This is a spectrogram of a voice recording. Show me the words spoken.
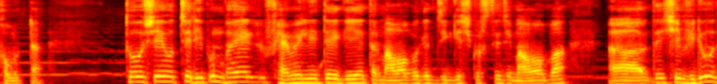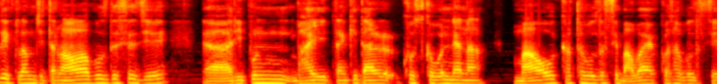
খবরটা। তো সে হচ্ছে রিপুন ভাইয়ের ফ্যামিলিতে গিয়ে তার মা বাবাকে জিজ্ঞেস করছে যে মা বাবা সেই ভিডিও দেখলাম যে তার মা বাবা বলতেছে যে রিপুন ভাই নাকি তার খোঁজ খবর নেয় না। মাও কথা বলতেছে, বাবা এক কথা বলতেছে।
